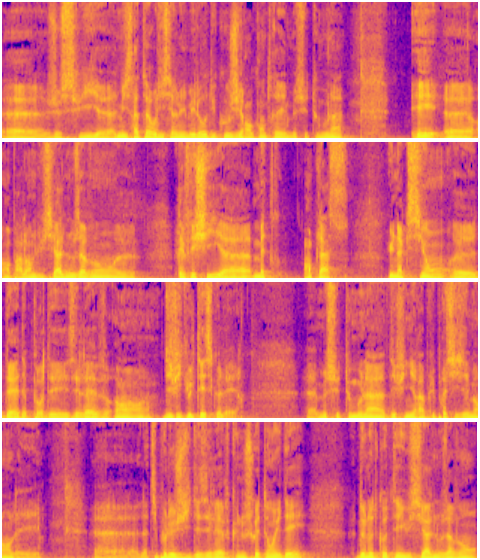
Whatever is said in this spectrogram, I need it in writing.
Euh, je suis administrateur au lycée Rémi Bello, du coup j'ai rencontré Monsieur Toumoulin et en parlant de Lucial, nous avons réfléchi à mettre en place une action d'aide pour des élèves en difficulté scolaire. Euh, Monsieur Toumoulin définira plus précisément euh, la typologie des élèves que nous souhaitons aider. De notre côté, UCIAL, nous avons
